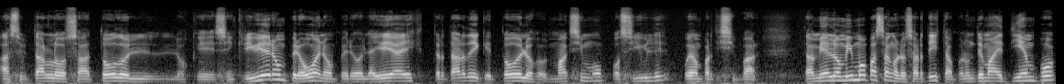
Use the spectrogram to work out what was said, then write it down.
aceptarlos a todos los que se inscribieron, pero bueno, pero la idea es tratar de que todos los máximos posibles puedan participar. También lo mismo pasa con los artistas, por un tema de tiempo,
